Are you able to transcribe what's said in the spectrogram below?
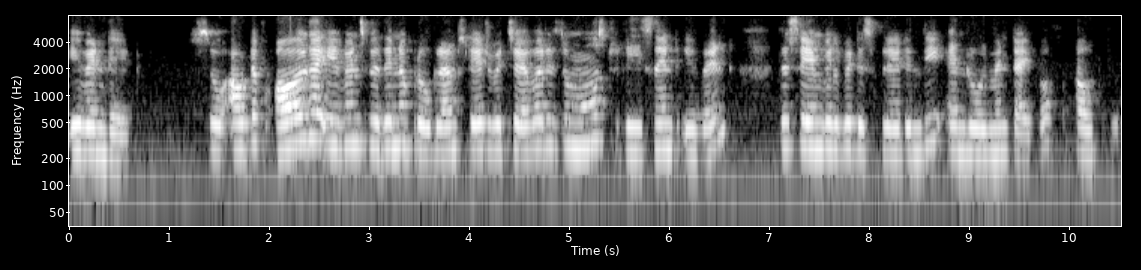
event date. So out of all the events within a program stage, whichever is the most recent event, the same will be displayed in the enrollment type of output.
